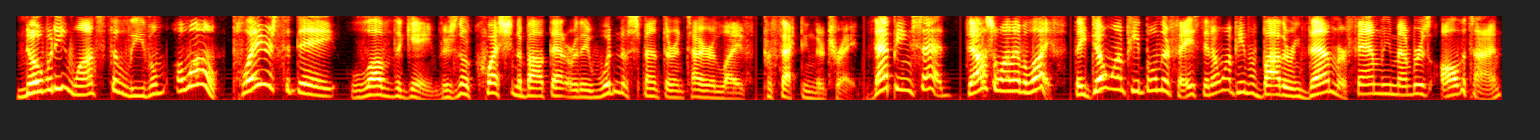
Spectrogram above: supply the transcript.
Nobody wants to leave them alone. Players today love the game. There's no question about that, or they wouldn't have spent their entire life perfecting their trade. That being said, they also want to have a life. They don't want people in their face. They don't want people bothering them or family members all the time.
